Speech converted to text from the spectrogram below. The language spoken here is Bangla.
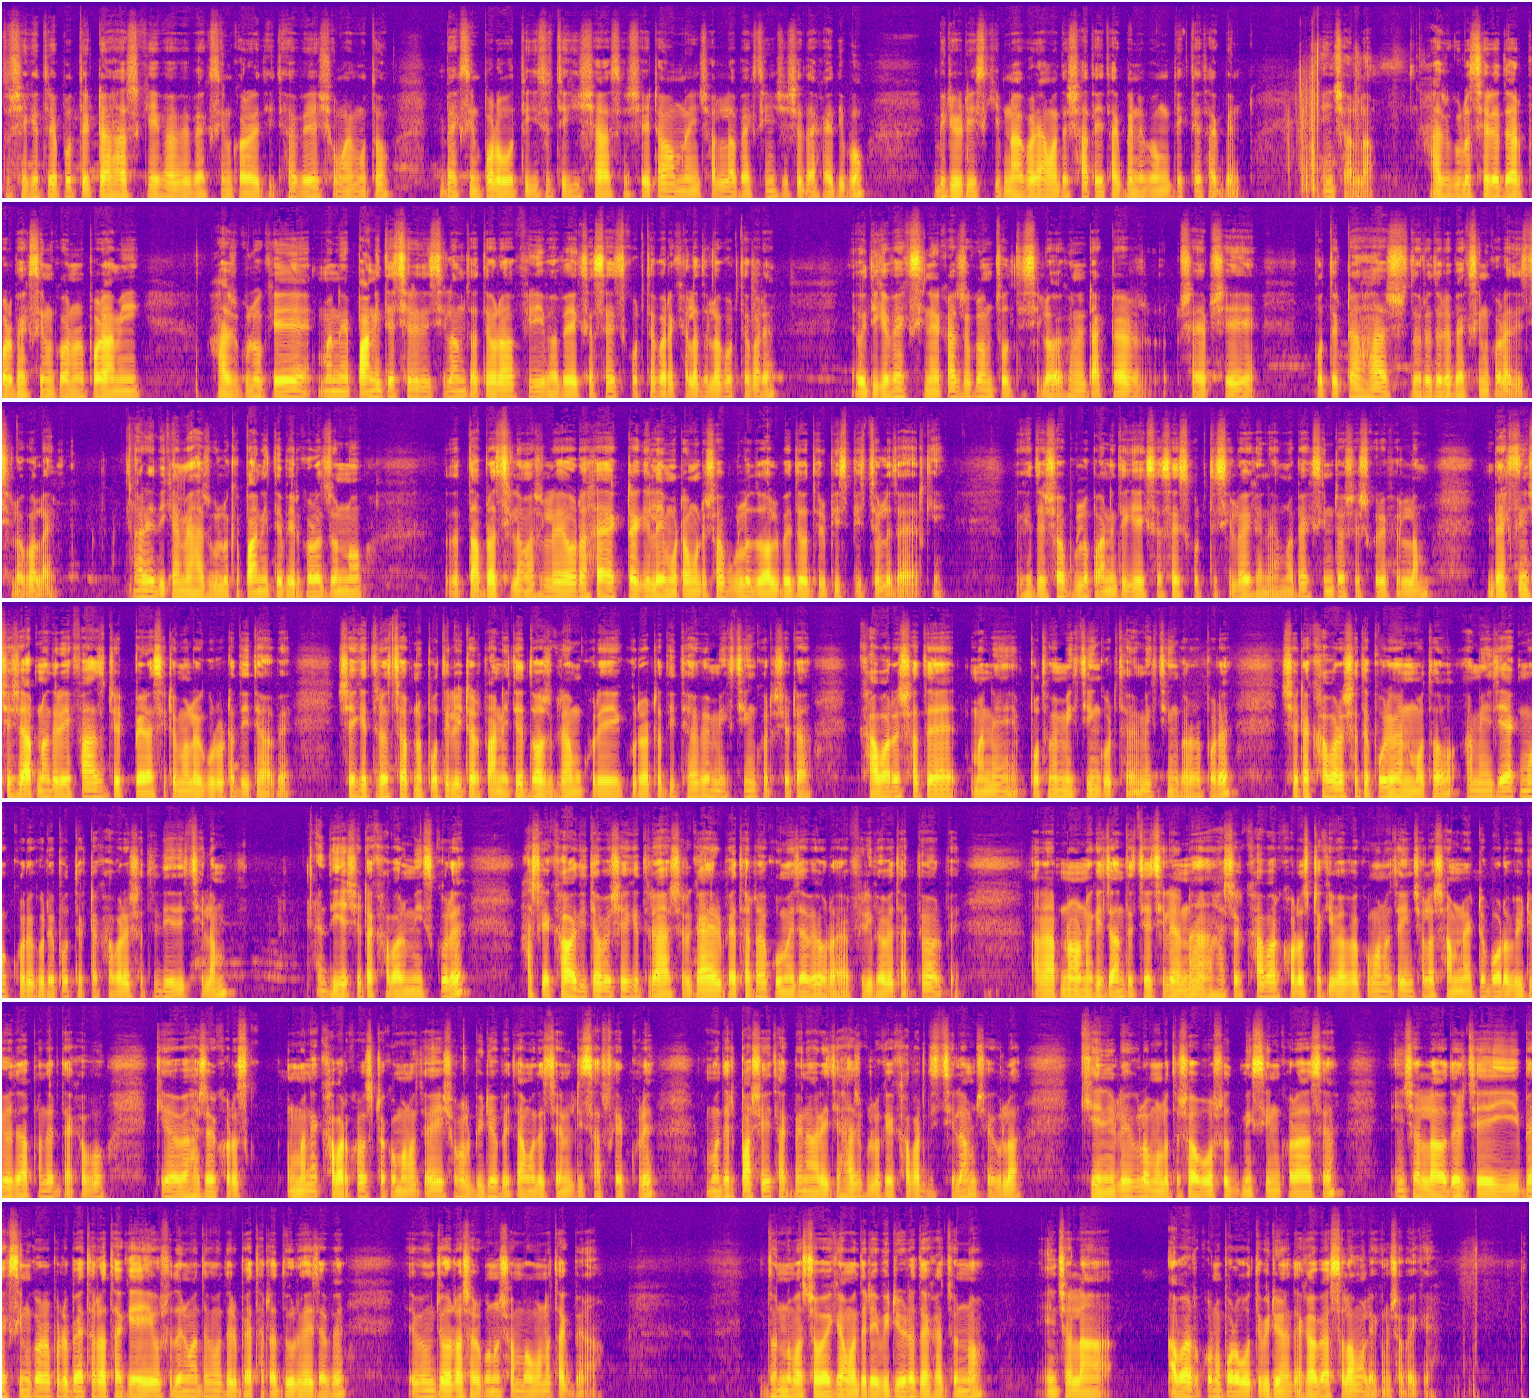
তো সেক্ষেত্রে প্রত্যেকটা হাঁসকে এভাবে ভ্যাকসিন করাই দিতে হবে সময় মতো। ভ্যাকসিন পরবর্তী কিছু চিকিৎসা আছে, সেটাও আমরা ইনশাল্লাহ ভ্যাকসিন শেষে দেখাই দিব। ভিডিওটি স্কিপ না করে আমাদের সাথেই থাকবেন এবং দেখতে থাকবেন, ইনশাল্লাহ। হাঁসগুলো ছেড়ে দেওয়ার পর ভ্যাকসিন করানোর পর আমি হাঁসগুলোকে মানে পানিতে ছেড়ে দিয়েছিলাম যাতে ওরা ফ্রিভাবে এক্সারসাইজ করতে পারে, খেলাধুলা করতে পারে। ওইদিকে ভ্যাকসিনের কার্যক্রম চলতেছিল। এখানে ডাক্তার সাহেব সে প্রত্যেকটা হাঁস ধরে ধরে ভ্যাকসিন করা দিচ্ছিল গলায়। আর এদিকে আমি হাঁসগুলোকে পানিতে বের করার জন্য তাবড়া ছিলাম। আসলে ওরা হ্যাঁ একটা গেলেই মোটামুটি সবগুলো দল বেঁধে ওদের পিস পিস চলে যায় আর কি। এক্ষেত্রে সবগুলো পানিতে গিয়ে এক্সারসাইজ করতেছিল। এখানে আমরা ভ্যাকসিনটা শেষ করে ফেললাম। ভ্যাকসিন শেষে আপনাদের এই ফার্স্ট ডেট প্যারাসিটামলের গুঁড়োটা দিতে হবে। সেক্ষেত্রে হচ্ছে আপনার প্রতি লিটার পানিতে দশ গ্রাম করে এই গুঁড়োটা দিতে হবে মিক্সিং করে। সেটা খাবারের সাথে মানে প্রথমে মিক্সিং করতে হবে। মিক্সিং করার পরে সেটা খাবারের সাথে পরিমাণ মতো আমি যে এক মগ করে করে প্রত্যেকটা খাবারের সাথে দিয়ে দিচ্ছিলাম। দিয়ে সেটা খাবার মিক্স করে হাঁসকে খাওয়া দিতে হবে, সেই ক্ষেত্রে হাঁসের গায়ের ব্যথাটাও কমে যাবে, ওরা ফ্রিভাবে থাকতে পারবে। আর আপনারা অনেকে জানতে চেয়েছিলেন না, হাঁসের খাবার খরচটা কীভাবে কমানো যায়? ইনশাল্লাহ সামনে একটা বড় ভিডিওতে আপনাদের দেখাবো কীভাবে হাঁসের খরচ মানে খাবার খরচটা কমানো যায়। এই সকল ভিডিও পেতে আমাদের চ্যানেলটি সাবস্ক্রাইব করে আমাদের পাশেই থাকবেন। আর এই যে হাঁসগুলোকে খাবার দিচ্ছিলাম, সেগুলো খেয়ে নিল। এগুলো মূলত সব ওষুধ মিক্সিং করা আছে। ইনশাল্লাহ ওদের যে এই ভ্যাকসিন করার পরে ব্যথাটা থাকে, এই ওষুধের মাধ্যমে ওদের ব্যথাটা দূর হয়ে যাবে। এবং জ্বর আসার কোনো সম্ভাবনা থাকবে না। ধন্যবাদ সবাইকে আমাদের এই ভিডিওটা দেখার জন্য। ইনশাল্লাহ আবার কোনো পরবর্তী ভিডিও দেখা হবে। আসসালামু আলাইকুম সবাইকে।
